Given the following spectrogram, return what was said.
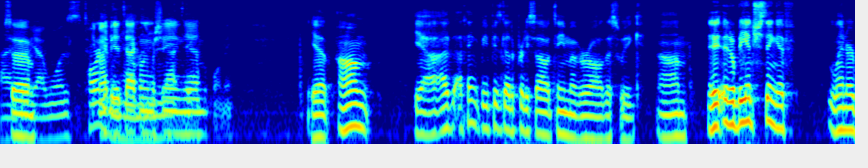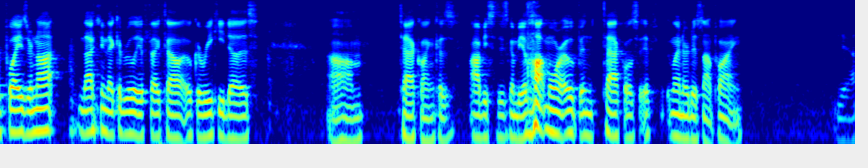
I So- agree. I was might be targeting a tackling and he got machine, yeah. Before me. Yep. Um. Yeah, I, I think BP's got a pretty solid team overall this week. Um. It, it'll be interesting if Leonard plays or not. I think that could really affect how Okereke does. Um, tackling because obviously there's going to be a lot more open tackles if Leonard is not playing. Yeah.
